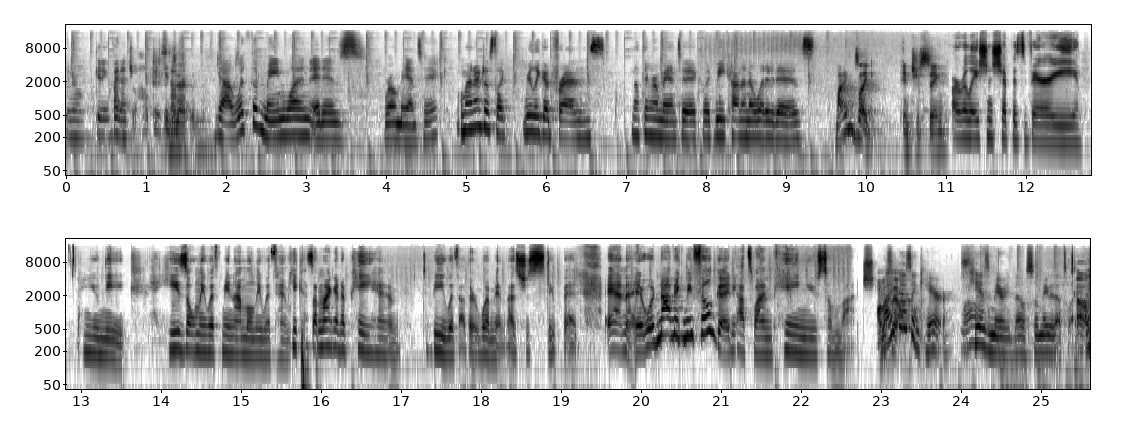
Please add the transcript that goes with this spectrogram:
you know getting financial help and stuff. Exactly. Yeah, with the main one, it is romantic. Mine are just like really good friends. Nothing romantic. Like we kind of know what it is. Mine's like interesting. Our relationship is very unique. He's only with me and I'm only with him because I'm not going to pay him to be with other women. That's just stupid. And it would not make me feel good. That's why I'm paying you so much. Mine Honestly, I- doesn't care. He is married though, so maybe that's why. Oh.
